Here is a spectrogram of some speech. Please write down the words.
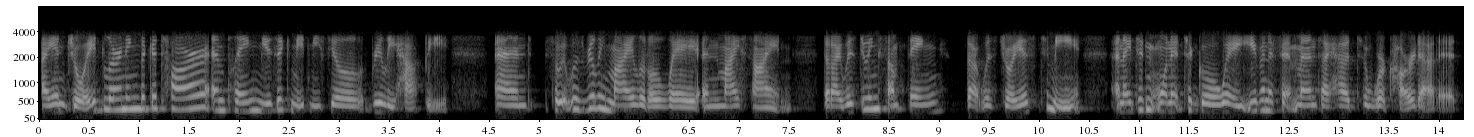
I enjoyed learning the guitar and playing music made me feel really happy. And so it was really my little way and my sign that I was doing something that was joyous to me, and I didn't want it to go away, even if it meant I had to work hard at it.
